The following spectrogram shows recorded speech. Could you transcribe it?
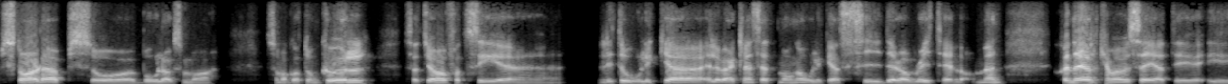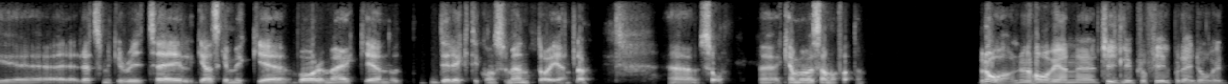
startups och bolag som har, som har gått omkull. Så att jag har fått se eh, lite olika, eller verkligen sett många olika sidor av retail. Då. Men generellt kan man väl säga att det är rätt så mycket retail, ganska mycket varumärken och direkt till konsument då egentligen. Eh, så eh, kan man väl sammanfatta. Bra, nu har vi en eh, tydlig profil på dig David.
